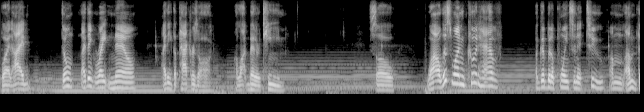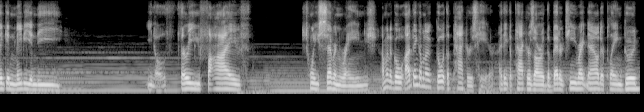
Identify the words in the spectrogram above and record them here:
But I don't, I think right now, I think the Packers are a lot better team. So, while this one could have a good bit of points in it too, I'm I'm thinking maybe in the you know 35 27 range. I'm going to go I think I'm going to go with the Packers here. I think the Packers are the better team right now. They're playing good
